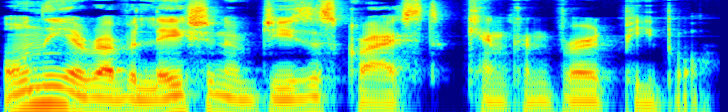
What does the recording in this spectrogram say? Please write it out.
only a revelation of Jesus Christ can convert people.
